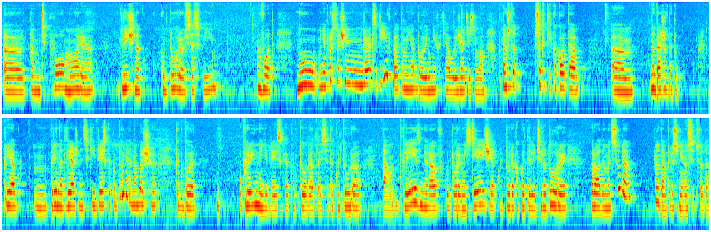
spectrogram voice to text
Э, там тепло, море, отлично, культура, все свои. Вот. Ну, мне просто очень нравится Киев, поэтому я бы не хотела уезжать из него. Потому что все-таки какой-то, эм, ну, даже вот эта при- принадлежность к еврейской культуре, она больше как бы украино-еврейская культура, то есть это культура там клейзмеров, культура местечек, культура какой-то литературы родом отсюда, ну там плюс-минус отсюда,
